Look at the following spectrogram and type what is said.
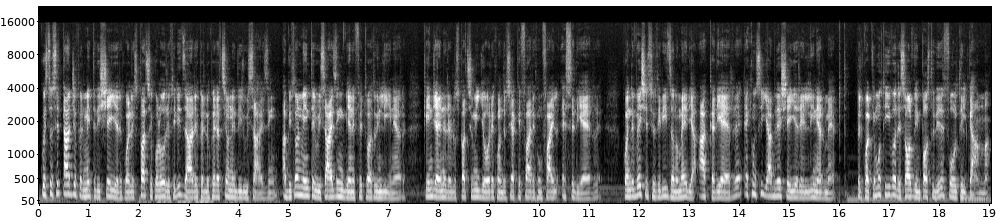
Questo settaggio permette di scegliere quale spazio colore utilizzare per l'operazione di resizing. Abitualmente il resizing viene effettuato in linear, che in genere è lo spazio migliore quando si ha a che fare con file SDR. Quando invece si utilizzano media HDR è consigliabile scegliere il linear mapped. Per qualche motivo Resolve imposta di default il gamma,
